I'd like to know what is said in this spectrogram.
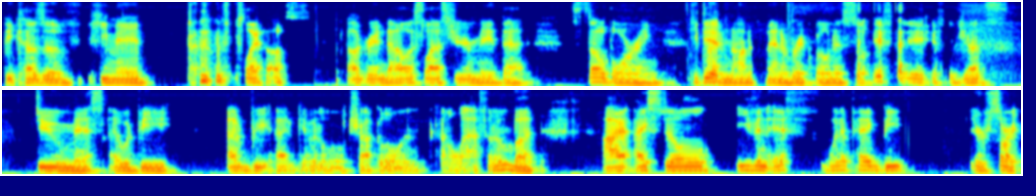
because of he made the playoffs. Calgary and Dallas last year made that so boring. He did. I'm not a fan of Rick Bowness. So if they if the Jets do miss, I would be I would be I'd give it a little chuckle and kind of laugh at them. But I I still even if Winnipeg beat or sorry,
